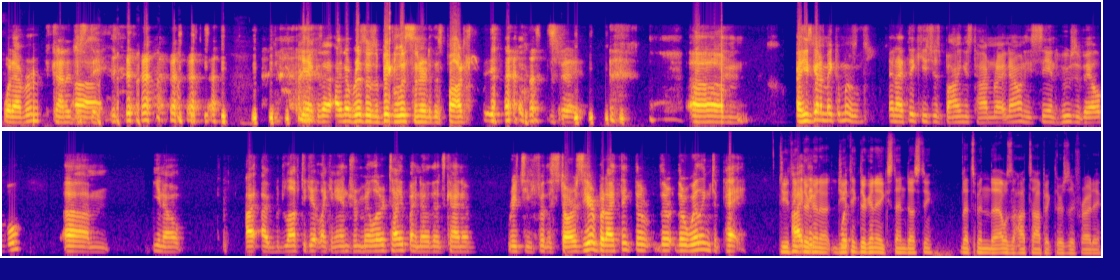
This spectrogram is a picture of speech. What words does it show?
whatever. Kind of just Uh, did. yeah, because I, I know Rizzo's a big listener to this podcast. That's right. Um, he's going to make a move, and I think he's just buying his time right now, and he's seeing who's available. Um, you know, I, I would love to get like an Andrew Miller type. I know that's kind of reaching for the stars here, but I think they're they're, they're willing to pay. Do you think I they're think gonna? Do you with- think they're gonna extend Dusty? That's been that was the hot topic Thursday, Friday.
